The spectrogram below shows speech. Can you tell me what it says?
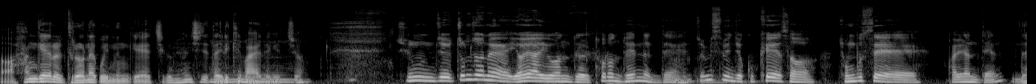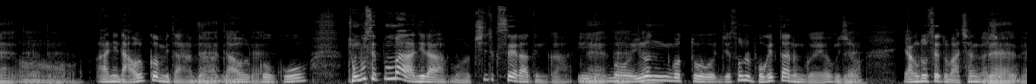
어, 한계를 드러내고 있는 게 지금 현실이다 이렇게 봐야 음. 되겠죠. 지금 이제 좀 전에 여야 의원들 토론도 했는데 음. 좀 있으면 이제 국회에서 종부세 관련된 네, 네, 어, 네. 안이 나올 겁니다. 아마 네, 네 나올 네. 거고 종부세뿐만 아니라 뭐 취득세라든가 이, 뭐 이런 것도 이제 손을 보겠다는 거예요, 그죠? 양도세도 마찬가지고.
